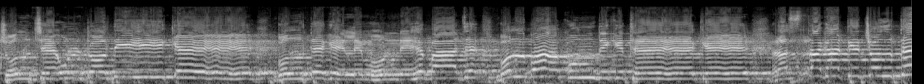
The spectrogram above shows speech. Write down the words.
চলছে উল্টো দিকে। বলতে গেলে মনে বাজে, বলব কোন দিক থেকে? রাস্তাঘাটে চলতে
